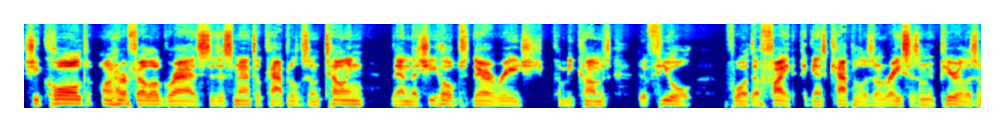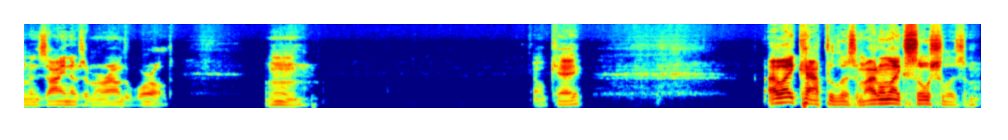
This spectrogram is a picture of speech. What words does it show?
She called on her fellow grads to dismantle capitalism, telling them that she hopes their rage becomes the fuel for the fight against capitalism, racism, imperialism, and Zionism around the world. Mm. Okay. I like capitalism. I don't like socialism.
